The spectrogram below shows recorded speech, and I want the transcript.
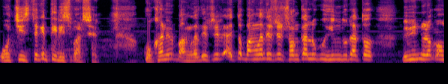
পঁচিশ থেকে তিরিশ পার্সেন্ট ওখানে বাংলাদেশের তো বাংলাদেশের সংখ্যালঘু হিন্দুরা তো বিভিন্ন রকম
